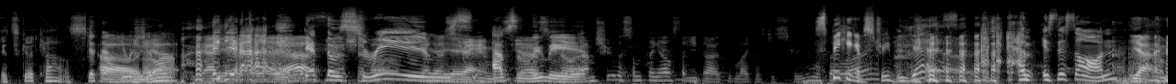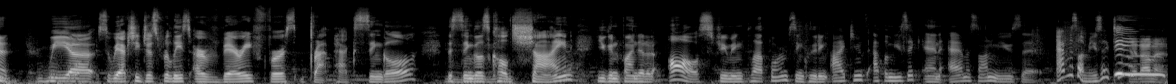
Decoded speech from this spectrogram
it's a good cast. get that viewership. yeah. Yeah, yeah, yeah, yeah. Get those streams. Yeah, yeah, yeah. Absolutely. I'm sure there's something else that you guys would like us to stream. Speaking of streaming, Yes. um, is this on? yeah, We uh, so we actually just released our very first Brat Pack single. The single is called Shine. You can find it at all streaming platforms, including iTunes, Apple Music, and Amazon Music. Amazon Music. Too.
